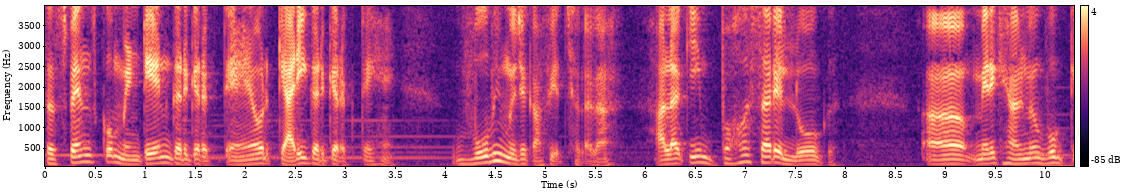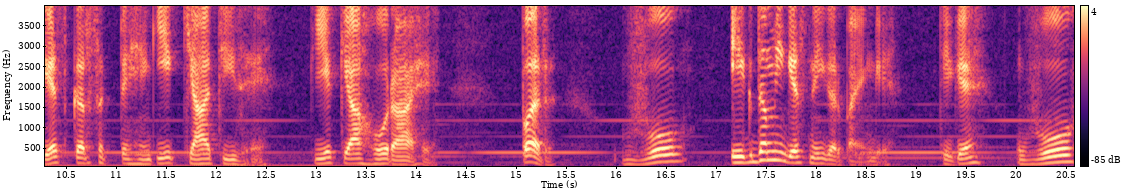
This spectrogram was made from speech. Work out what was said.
सस्पेंस को मेंटेन करके रखते हैं और कैरी करके रखते हैं वो भी मुझे काफ़ी अच्छा लगा। हालाँकि बहुत सारे लोग आ, मेरे ख्याल में वो गेस कर सकते हैं कि ये क्या चीज़ है कि ये क्या हो रहा है। पर वो एकदम ही गेस नहीं कर पाएँगे ठीक है? वो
